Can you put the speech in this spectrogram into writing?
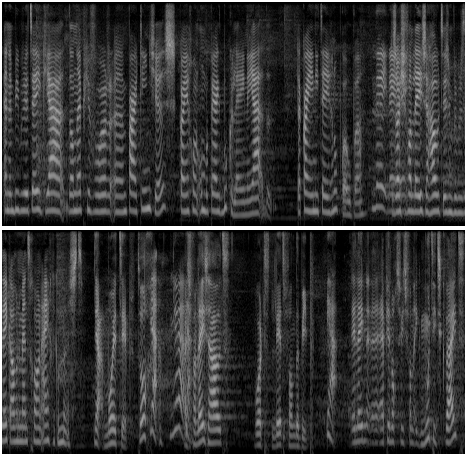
En een bibliotheek, ja, dan heb je voor eh, een paar tientjes, kan je gewoon onbeperkt boeken lenen. Ja, d- daar kan je niet tegenop kopen. Nee, nee, dus als je nee. van lezen houdt, is een bibliotheekabonnement gewoon eigenlijk een must. ja, mooie tip, toch? Ja, Ja. Als je van lezen houdt, word lid van de Biep. ja. Helene, eh, heb je nog zoiets van, ik moet iets kwijt?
